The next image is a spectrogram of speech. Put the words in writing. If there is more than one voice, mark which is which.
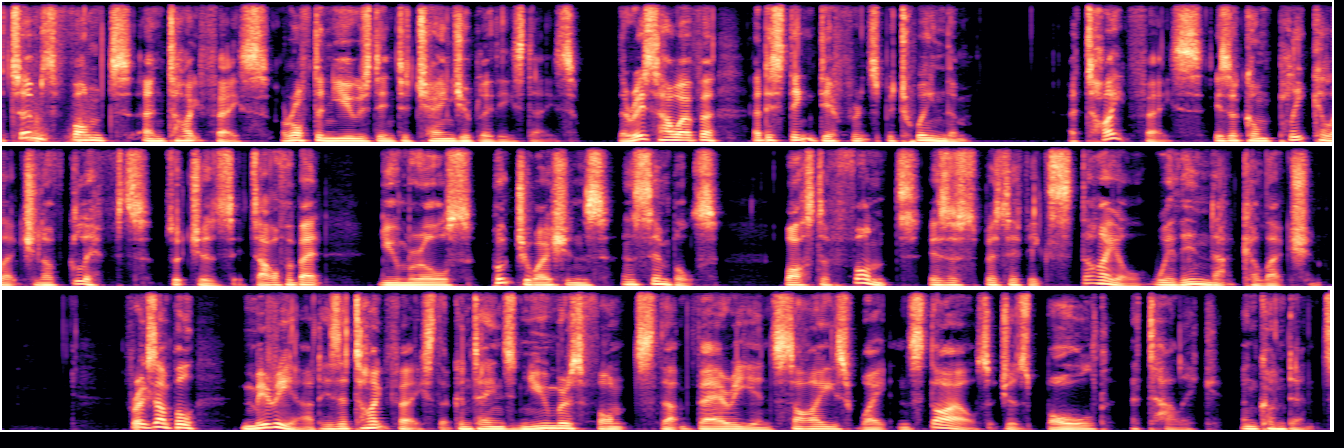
Speaker 1: The terms font and typeface are often used interchangeably these days. There is, however, a distinct difference between them. A typeface is a complete collection of glyphs, such as its alphabet, numerals, punctuations, and symbols, whilst a font is a specific style within that collection. For example, Myriad is a typeface that contains numerous fonts that vary in size, weight, and style, such as bold, italic, and condensed.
